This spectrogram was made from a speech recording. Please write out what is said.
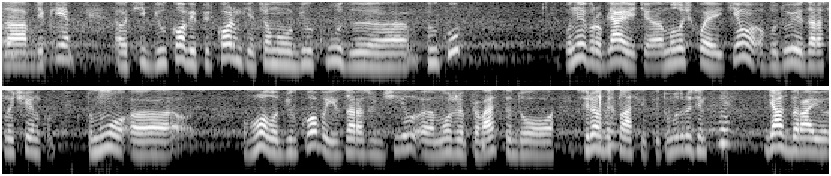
завдяки цій білковій підкормці, цьому білку з е, пилку, вони виробляють е, молочко, яким годують зараз личинку. Тому е, голод білковий зараз у бджіл е, може привести до серйозних наслідків. Тому, друзі, я збираю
